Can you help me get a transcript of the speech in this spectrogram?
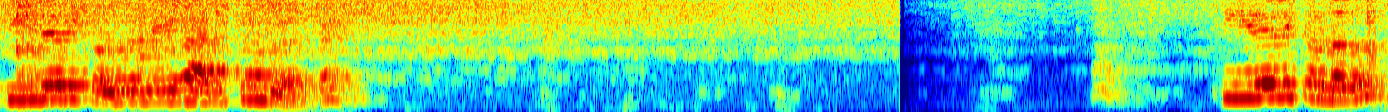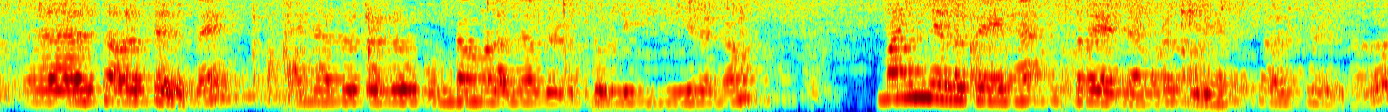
ചീരക്കുള്ളത് വേഗം അരച്ചുകൊണ്ട് വെക്കാം. ചീരയിലേക്കുള്ളത് ചതച്ചെടുത്തേ അതിനകത്തൊരു ഉണ്ടമുളക് വെളുത്തുള്ളി ജീരകം മഞ്ഞൾ തേങ്ങ ഇത്രയെല്ലാം കൂടെ കൂടിയാണ് ചതച്ചെടുത്തത്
